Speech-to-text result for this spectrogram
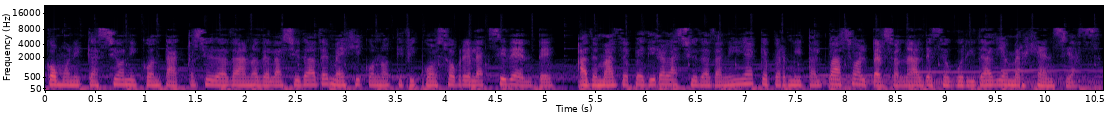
Comunicación y Contacto Ciudadano de la Ciudad de México notificó sobre el accidente, además de pedir a la ciudadanía que permita el paso al personal de seguridad y emergencias.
